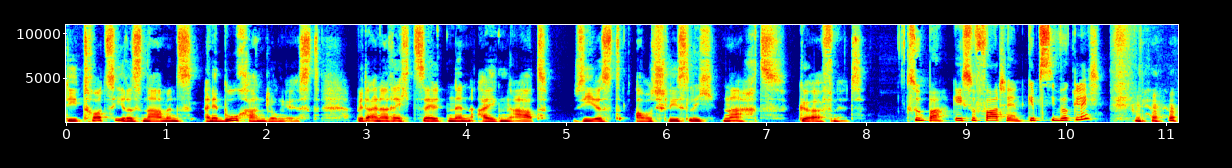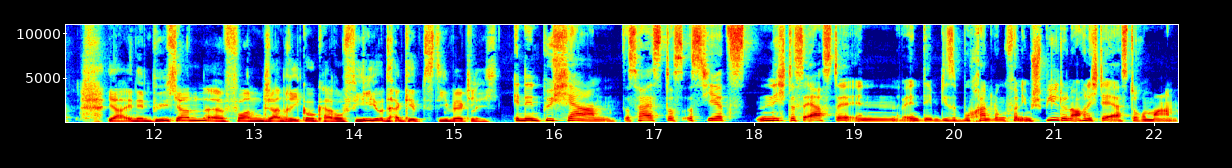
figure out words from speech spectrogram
die trotz ihres Namens eine Buchhandlung ist, mit einer recht seltenen Eigenart. Sie ist ausschließlich nachts geöffnet. Super, gehe ich sofort hin. Gibt's die wirklich? ja, in den Büchern äh, von Gianrico Carofilio, da gibt's die wirklich. In den Büchern. Das heißt, das ist jetzt nicht das erste, in, in dem diese Buchhandlung von ihm spielt und auch nicht der erste Roman.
